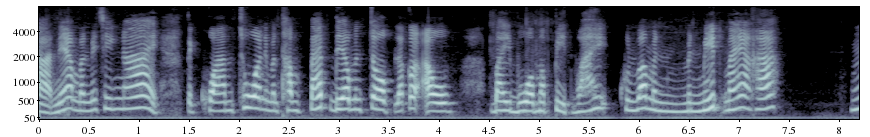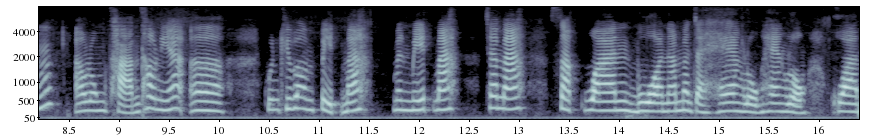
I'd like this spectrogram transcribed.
นาดเนี้ยมันไม่ใช่ง่าย แต่ความชั่วเนี่ยมันทำแป๊บเดียวมันจบ แล้วก็เอาใบบัวมาปิดไว้ คุณว่ามันมันมิดไหมอะคะหืมเอาลงถามเท่านี้เออ คุณคิดว่ามันปิดไหมมันมิดไหมใช่ไหมสักวันบัวนั้นมันจะแห้งลงแห้งลง ความ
